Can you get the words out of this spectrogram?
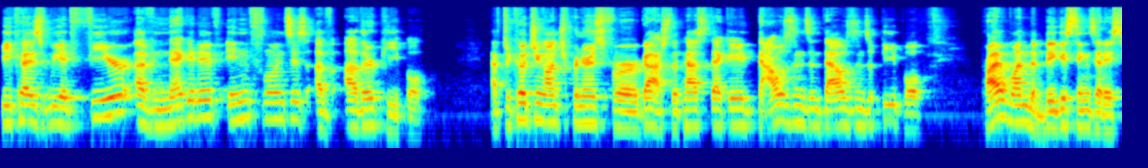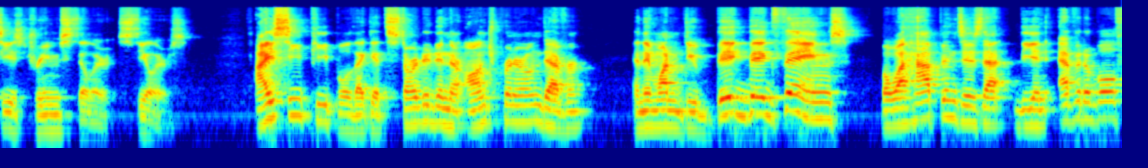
because we had fear of negative influences of other people. After coaching entrepreneurs for, gosh, the past decade, thousands and thousands of people, probably one of the biggest things that I see is dream stealers. I see people that get started in their entrepreneurial endeavor and they want to do big, big things. But what happens is that the inevitable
